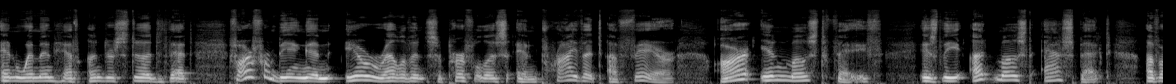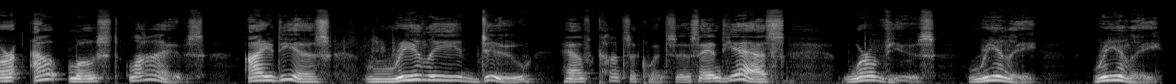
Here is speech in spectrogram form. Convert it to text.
and women have understood that far from being an irrelevant, superfluous, and private affair, our inmost faith is the utmost aspect of our outmost lives. Ideas really do have consequences. And yes, worldviews really, really,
